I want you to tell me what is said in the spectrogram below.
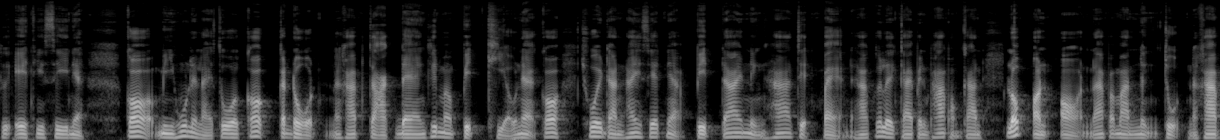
คือ ATC เนี่ยก็มีหุ้นหลาย ๆ ตัวก็กระโดดนะครับจากแดงขึ้นมาปิดเขียวเนี่ยก็ช่วยดันให้เซตเนี่ยปิดได้ 1578นะครับก็เลยกลายเป็นภาพของการลบอ่อนๆนะประมาณ 1 จุดนะครับ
